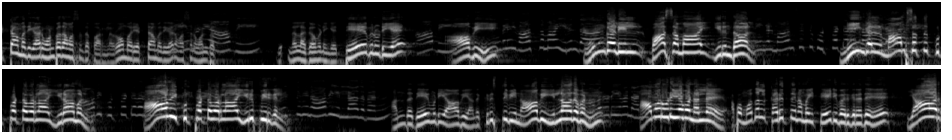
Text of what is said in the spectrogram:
எட்டாம் அதிகாரம் ஒன்பதாம் வசனத்தை பாருங்களேன். ரோமர் எட்டாம் அதிகாரம் வசனம் ஒன்பது. நல்லா கவனிங்க. தேவனுடைய ஆவி உங்களில் வாசமாய் இருந்தால் நீங்கள் மாம்சத்துக்குட்பட்டவர்களாய் இராமல் ஆவிக்குட்பட்டவர் ஆவிக்குட்பட்டவர்களாய் இருப்பீர்கள். அந்த தேவனுடைய ஆவி அந்த கிறிஸ்துவின் ஆவி இல்லாதவன். அவருடையவன் அல்ல. அப்ப முதல் கருத்து நம்மை தேடி வருகிறது. யார்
